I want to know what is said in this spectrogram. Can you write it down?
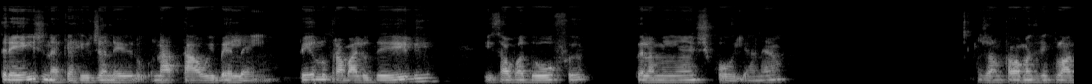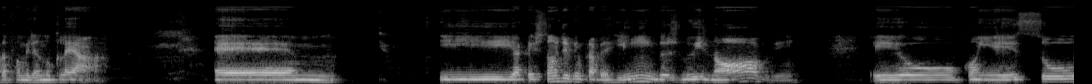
Três, né? Que é Rio de Janeiro, Natal e Belém, pelo trabalho dele, e Salvador foi pela minha escolha, né? Já não estava mais vinculado à família nuclear. É, e a questão de vir para Berlim em 2009, eu conheço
